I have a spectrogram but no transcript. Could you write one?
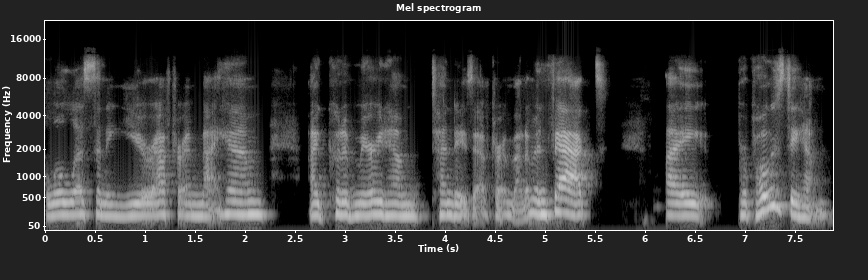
a little less than a year after I met him. I could have married him 10 days after I met him. In fact, I proposed to him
